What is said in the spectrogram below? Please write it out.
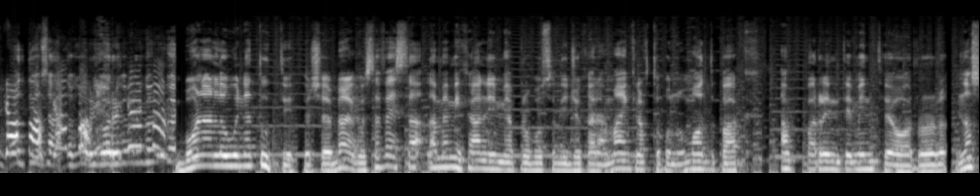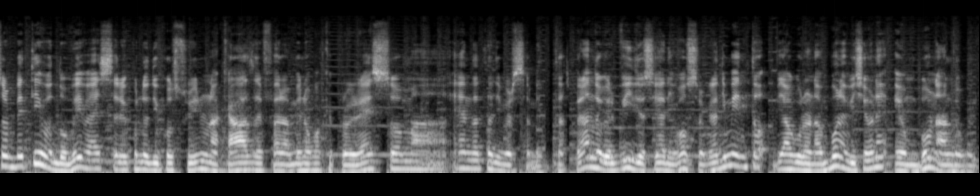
Oddio santo, corri, corri, corri, corri, corri. Buon Halloween a tutti! Per celebrare questa festa, la mia amica Ali mi ha proposto di giocare a Minecraft con un mod pack apparentemente horror. Il nostro obiettivo doveva essere quello di costruire una casa e fare almeno qualche progresso, ma è andata diversamente. Sperando che il video sia di vostro gradimento, vi auguro una buona visione e un buon Halloween.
